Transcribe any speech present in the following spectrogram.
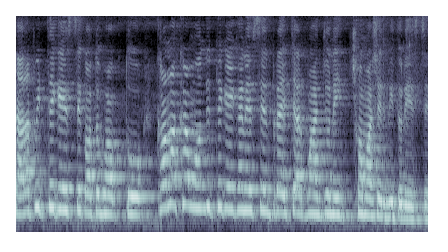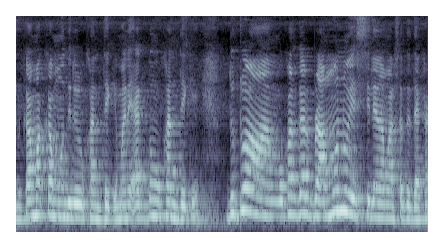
তারাপীঠ থেকে এসছে কত ভক্ত? কামাখ্যা মন্দির থেকে এখানে এসছেন প্রায় চার পাঁচজন এই ছ মাসের ভিতরে এসছেন। কামাখ্যা মন্দিরের ওখান থেকে মানে একদম ওখান থেকে। দুটো ওখানকার ব্রাহ্মণও এসেছিলেন আমার সাথে দেখা,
